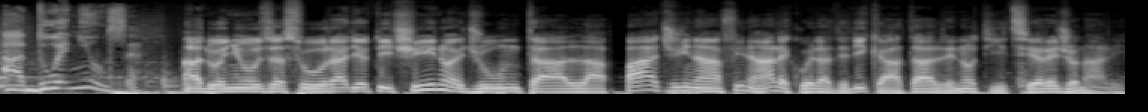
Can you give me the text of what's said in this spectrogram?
A due news. A due news su Radio Ticino è giunta la pagina finale, quella dedicata alle notizie regionali.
